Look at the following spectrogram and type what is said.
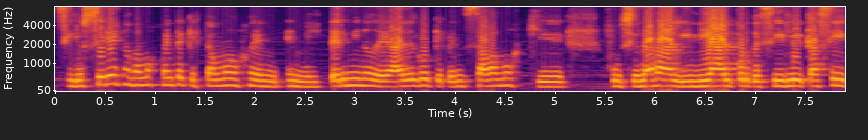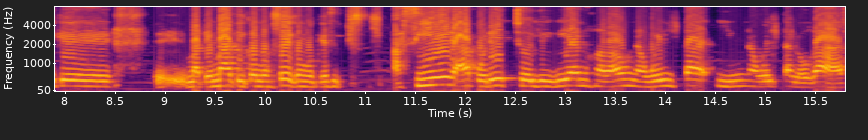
si los seres nos damos cuenta que estamos en, el término de algo que pensábamos que funcionaba lineal, por decirlo, y casi que eh, matemático, no sé, como que así era por hecho, y hoy día nos ha dado una vuelta y una vuelta al hogar,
